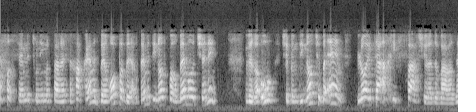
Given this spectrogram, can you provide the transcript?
לפרסם נתונים על פערי שכר קיימת באירופה, בהרבה מדינות כבר הרבה מאוד שנים, וראו שבמדינות שבהן לא הייתה אכיפה של הדבר הזה,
